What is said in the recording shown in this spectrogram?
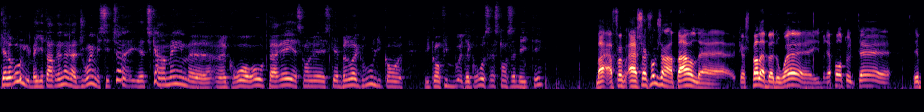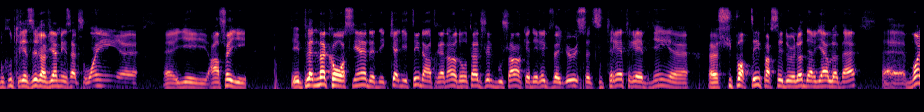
quel rôle? Ben, Il est entraîneur adjoint, mais c'est y a-tu quand même un gros rôle pareil? Est-ce, qu'on, est-ce que Benoît Groux lui, lui confie de grosses responsabilités? Ben, à, chaque fois que j'en parle, euh, que je parle à Benoît, euh, il me répond tout le temps euh, beaucoup de crédit revient à mes adjoints. il est, en fait, il est, pleinement conscient des qualités d'entraîneur, d'autant de Gilles Bouchard que d'Éric Veilleux se dit très, très bien supporté par ces deux-là derrière le banc. moi,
